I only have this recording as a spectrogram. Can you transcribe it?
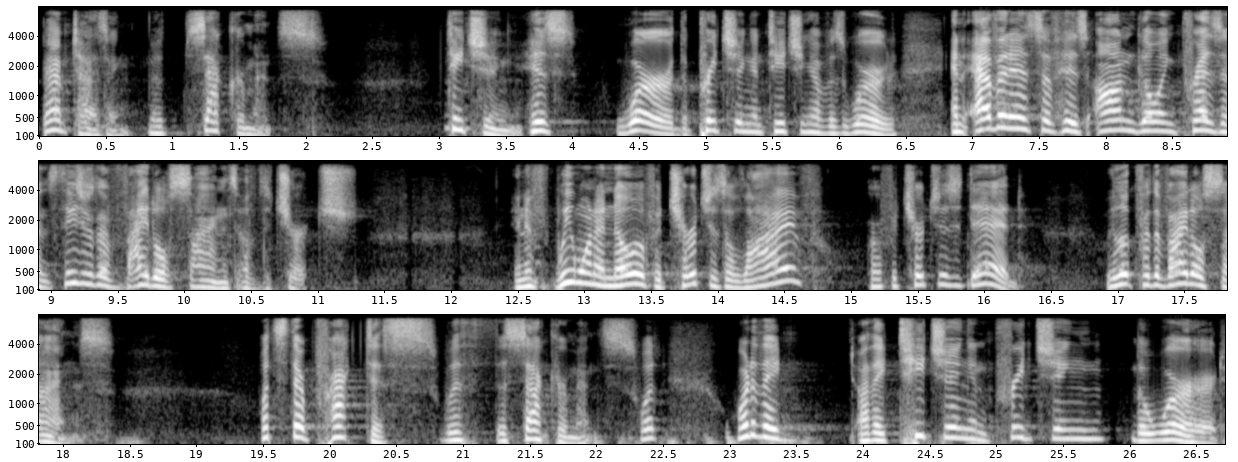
baptizing, the sacraments, teaching, his word, the preaching and teaching of his word, and evidence of his ongoing presence, these are the vital signs of the church. And if we want to know if a church is alive or if a church is dead, we look for the vital signs. What's their practice with the sacraments? What, what are they Are they teaching and preaching the word?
